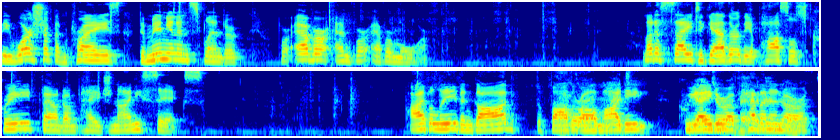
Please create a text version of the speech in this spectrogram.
be worship and praise, dominion and splendor forever and forevermore. Let us say together the Apostles' Creed found on page 96. I believe in God, the Father, Father Almighty, Almighty, creator of heaven and earth.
